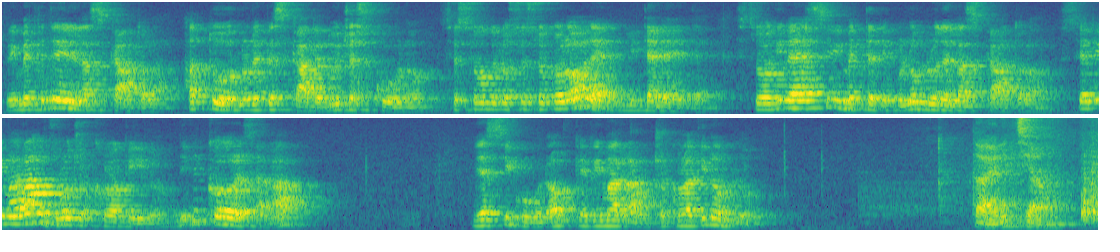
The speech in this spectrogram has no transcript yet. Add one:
Rimetteteli nella scatola. A turno ne pescate due ciascuno. Se sono dello stesso colore, li tenete. Se sono diversi, vi mettete quello blu nella scatola. Se rimarrà un solo cioccolatino, di che colore sarà? Vi assicuro che rimarrà un cioccolatino blu. Dai, iniziamo.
